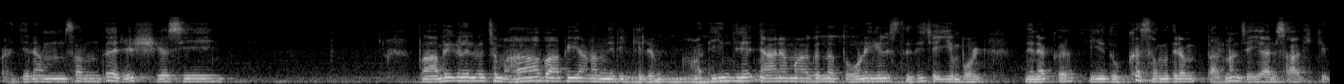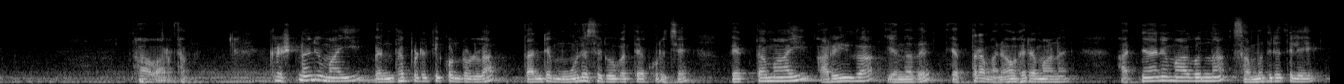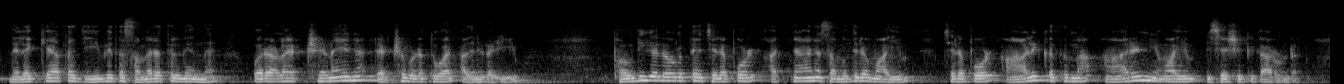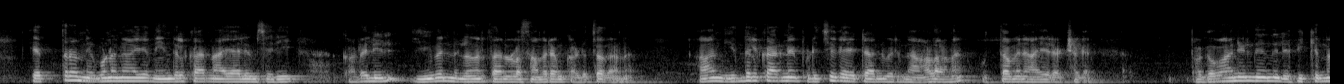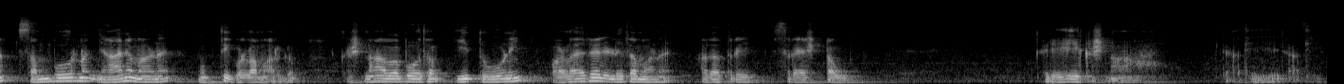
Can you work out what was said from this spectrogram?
പ്രജനം സന്തരിഷ്യസി. പാപികളിൽ വെച്ച് മഹാപാപിയാണെന്നിരിക്കലും അതീന്ദ്രിയജ്ഞാനമാകുന്ന തോണിയിൽ സ്ഥിതി ചെയ്യുമ്പോൾ നിനക്ക് ഈ ദുഃഖസമുദ്രം തരണം ചെയ്യാൻ സാധിക്കും. ഭാവാർത്ഥം. കൃഷ്ണനുമായി ബന്ധപ്പെടുത്തിക്കൊണ്ടുള്ള തന്റെ മൂലസ്വരൂപത്തെക്കുറിച്ച് വ്യക്തമായി അറിയുക എന്നത് എത്ര മനോഹരമാണ്. അജ്ഞാനമാകുന്ന സമുദ്രത്തിലെ നിലയ്ക്കാത്ത ജീവിത സമരത്തിൽ നിന്ന് ഒരാളെ ക്ഷണേന രക്ഷപ്പെടുത്തുവാൻ അതിന് കഴിയും. ഭൗതിക ലോകത്തെ ചിലപ്പോൾ അജ്ഞാന സമുദ്രമായും ചിലപ്പോൾ ആളിക്കത്തുന്ന ആരണ്യമായും വിശേഷിപ്പിക്കാറുണ്ട്. എത്ര നിപുണനായ നീന്തൽക്കാരനായാലും ശരി കടലിൽ ജീവൻ നിലനിർത്താനുള്ള സമരം കടുത്തതാണ്. ആ നീന്തൽക്കാരനെ പിടിച്ചു കയറ്റാൻ വരുന്ന ആളാണ് ഉത്തമനായ രക്ഷകൻ. ഭഗവാനിൽ നിന്ന് ലഭിക്കുന്ന സമ്പൂർണ ജ്ഞാനമാണ് മുക്തിക്കുള്ള മാർഗം. കൃഷ്ണാവബോധം ഈ തോണി വളരെ ലളിതമാണ്. അതത്രേ ശ്രേഷ്ഠവും. ഹരേ കൃഷ്ണ. രാധേ രാധേ.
